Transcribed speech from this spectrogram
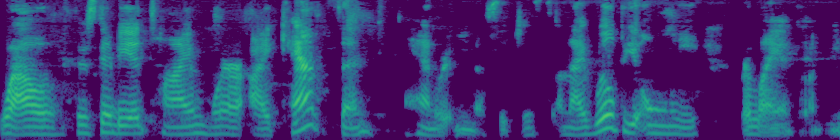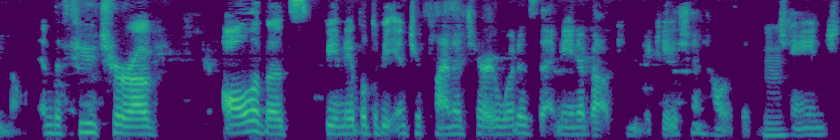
wow, there's going to be a time where I can't send handwritten messages, and I will be only reliant on email. In the future of all of us being able to be interplanetary, what does that mean about communication? How is it going to Mm. change?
